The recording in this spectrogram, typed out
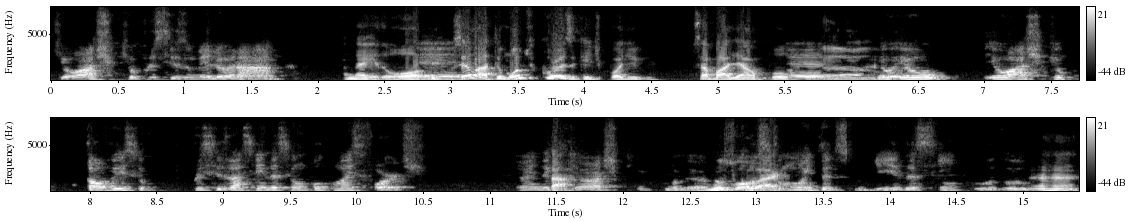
Que eu acho que eu preciso melhorar. Anaeróbico, É. sei lá, tem um monte de coisa que a gente pode trabalhar um pouco. É. Ah, Eu, eu, eu acho que eu talvez eu precisasse ainda ser um pouco mais forte. Eu ainda Tá. eu acho que eu, eu Muscular. gosto muito de subida, assim, tudo, Aham.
